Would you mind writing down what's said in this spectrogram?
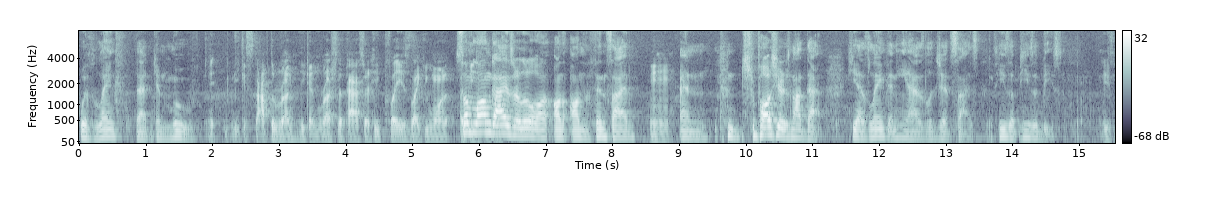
with length that can move. It- he can stop the run. He can rush the passer. He plays like you want. Some long player. guys are a little on, on, on the thin side, Mhm. and Jabaal Sheard is not that. He has length and he has legit size. He's a he's a beast, He's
